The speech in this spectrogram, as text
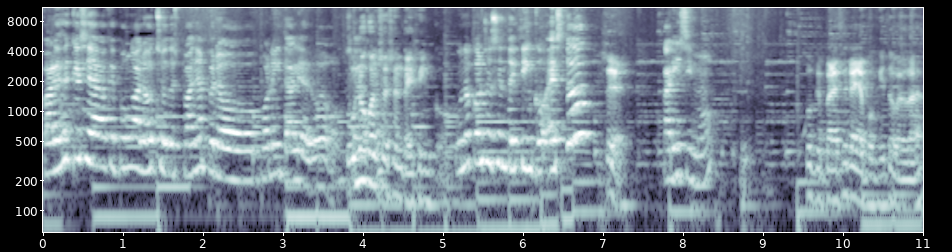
Parece que sea que ponga el 8 de España, pero pone Italia luego. o sea, 1,65. 1,65. ¿Esto? Sí. Carísimo. Porque parece que haya poquito, ¿verdad?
